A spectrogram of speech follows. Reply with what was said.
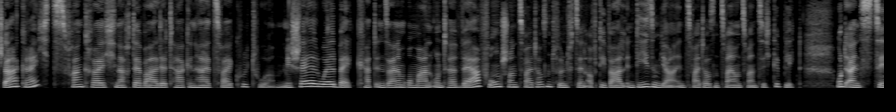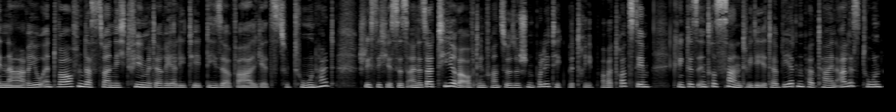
Stark rechts, Frankreich nach der Wahl der Tag in H2 Kultur. Michel Houellebecq hat in seinem Roman Unterwerfung schon 2015 auf die Wahl in diesem Jahr in 2022 geblickt und ein Szenario entworfen, das zwar nicht viel mit der Realität dieser Wahl jetzt zu tun hat, schließlich ist es eine Satire auf den französischen Politikbetrieb, aber trotzdem klingt es interessant, wie die etablierten Parteien alles tun,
